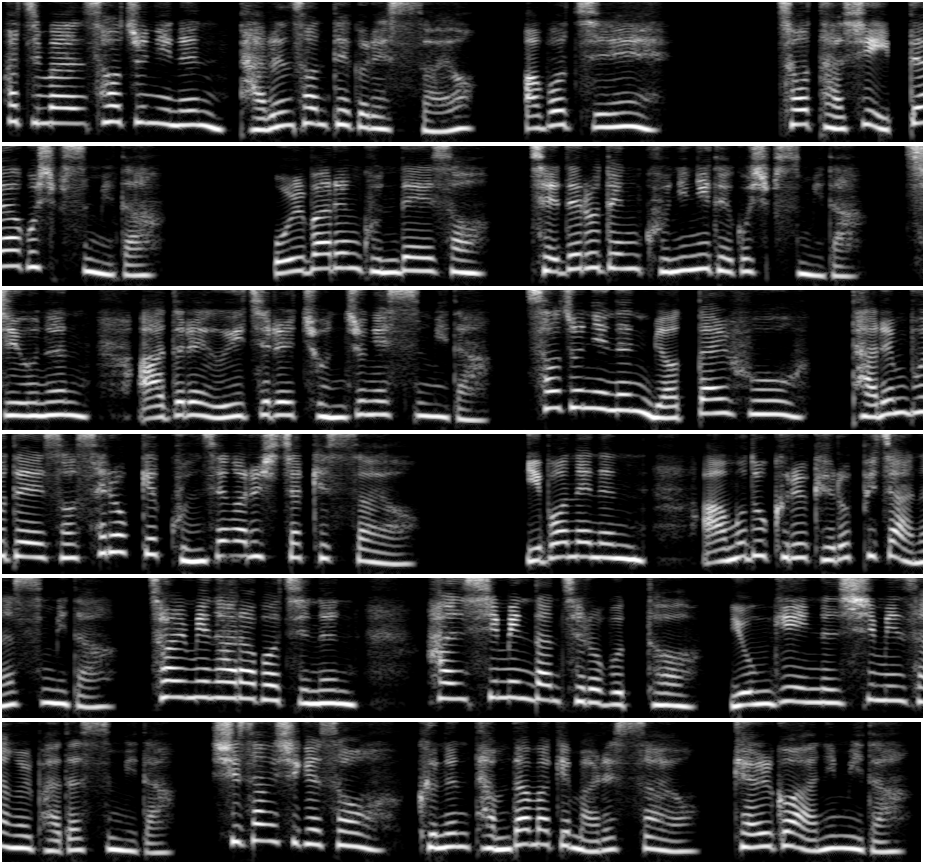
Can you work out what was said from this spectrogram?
하지만 서준이는 다른 선택을 했어요. 아버지, 저 다시 입대하고 싶습니다. 올바른 군대에서 제대로 된 군인이 되고 싶습니다. 지우는 아들의 의지를 존중했습니다. 서준이는 몇 달 후 다른 부대에서 새롭게 군 생활을 시작했어요. 이번에는 아무도 그를 괴롭히지 않았습니다. 철민 할아버지는 한 시민단체로부터 용기 있는 시민상을 받았습니다. 시상식에서 그는 담담하게 말했어요. 별거 아닙니다.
